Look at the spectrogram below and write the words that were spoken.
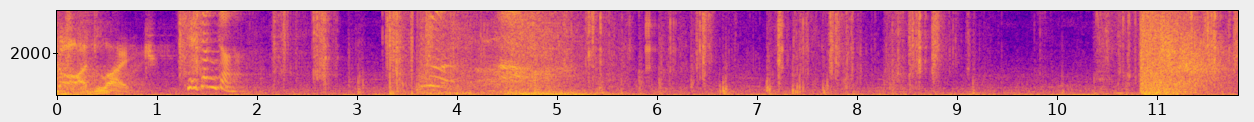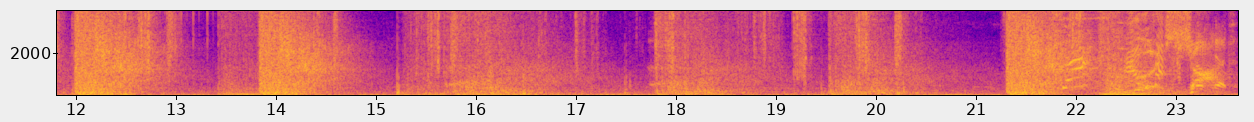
Godlike. 재장전. 좋아, 아주 잘. Shot.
